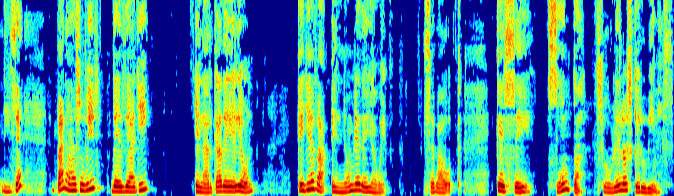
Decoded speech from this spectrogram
Dice, para subir desde allí el arca de león que lleva el nombre de Yahweh, Sebaot, que se sienta sobre los querubines.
